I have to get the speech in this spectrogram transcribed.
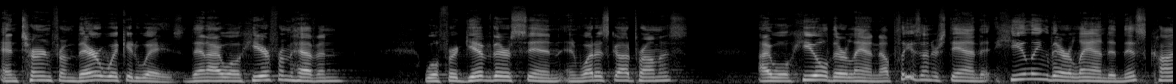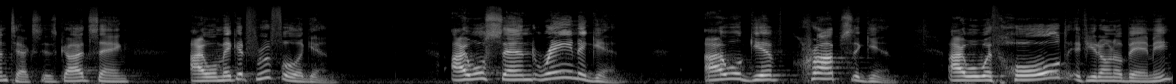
and turn from their wicked ways. Then I will hear from heaven, will forgive their sin. And what does God promise? I will heal their land. Now, please understand that healing their land in this context is God saying, I will make it fruitful again. I will send rain again. I will give crops again. I will withhold if you don't obey me.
